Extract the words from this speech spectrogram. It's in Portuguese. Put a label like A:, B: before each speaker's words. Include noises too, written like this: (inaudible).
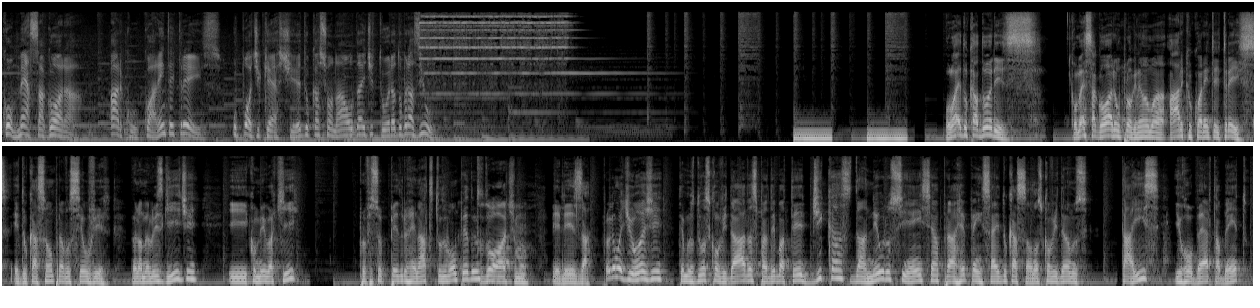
A: Começa agora, Arco 43, o podcast educacional da Editora do Brasil. Olá, educadores! Começa agora o programa Arco 43, Educação para você ouvir. Meu nome é Luiz Guide e comigo aqui, professor Pedro Renato. Tudo bom, Pedro?
B: Tudo ótimo.
A: Beleza. No programa de hoje temos duas convidadas para debater dicas da neurociência para repensar a educação. Nós convidamos Thaís e Roberta Bento.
